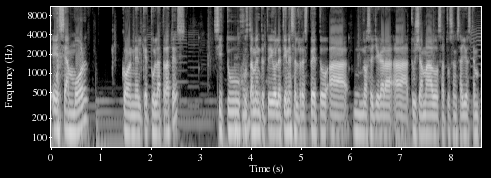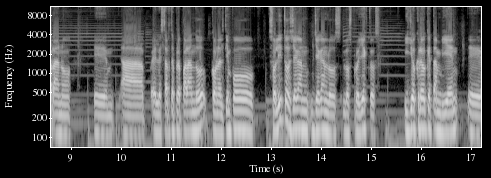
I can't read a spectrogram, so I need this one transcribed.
ese amor con el que tú la trates. Si tú justamente te digo, le tienes el respeto a, no sé, llegar a, tus llamados, a tus ensayos temprano, eh, a el estarte preparando, con el tiempo solitos llegan, llegan los, los proyectos. Y yo creo que también, eh,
